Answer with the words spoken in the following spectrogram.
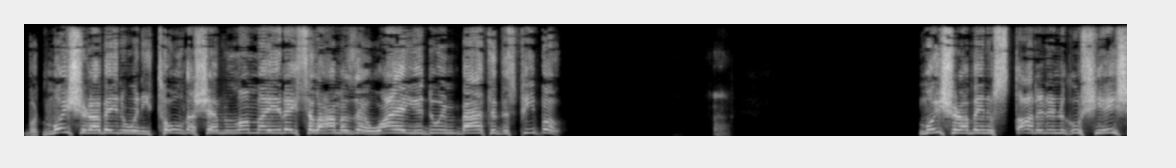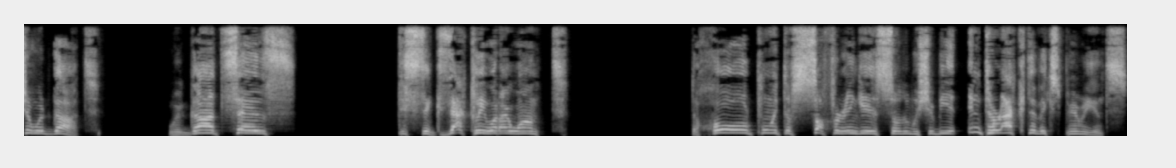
But Moshe Rabbeinu, when he told Hashem, Lama why are you doing bad to this people? Moshe Rabbeinu started a negotiation with God, where God says, this is exactly what I want. The whole point of suffering is so that we should be an interactive experience.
